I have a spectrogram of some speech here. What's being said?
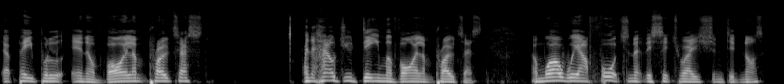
at people in a violent protest? And how do you deem a violent protest? And while we are fortunate this situation did not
